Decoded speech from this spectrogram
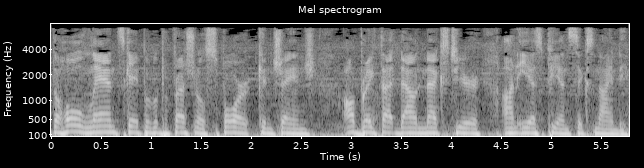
the whole landscape of a professional sport can change. I'll break that down next year on ESPN 690.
